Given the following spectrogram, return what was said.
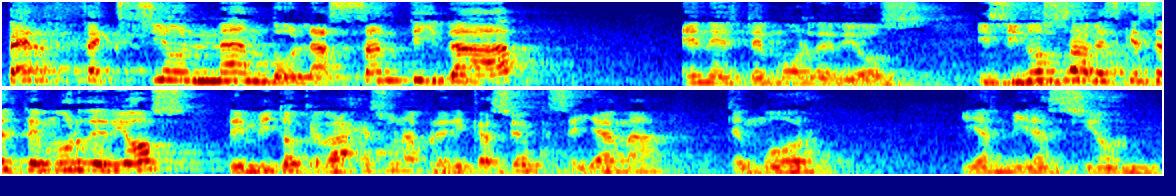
perfeccionando la santidad en el temor de Dios. Y si no sabes qué es el temor de Dios, te invito a que bajes una predicación que se llama Temor y Admiración.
